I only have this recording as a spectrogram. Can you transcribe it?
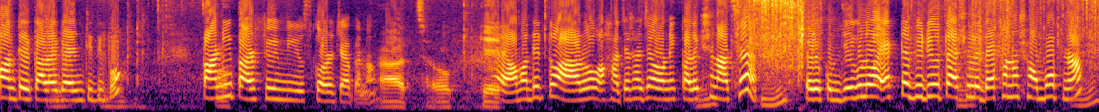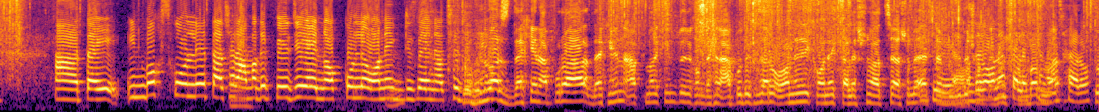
মান্থের কালার গ্যারান্টি দিব। পানি পারফিউম ইউজ করা যাবে না। আচ্ছা ওকে হ্যাঁ, আমাদের তো আরও হাজার হাজার অনেক কালেকশন আছে। এরকম যেগুলো একটা ভিডিওতে আসলে দেখানো সম্ভব না। তাই ইনবক্স করলে তাছাড়া আমাদের পেজে নক করলে অনেক ডিজাইন আছে তো ভিউয়ার্স দেখেন আপুরা দেখেন আপনারা কিন্তু এরকম দেখেন আপু দেখেন আরও অনেক অনেক কালেকশন আছে। আসলে একটা জি, ভিডিওতে অনেক দেখানো সম্ভব collection না। আছে। তো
